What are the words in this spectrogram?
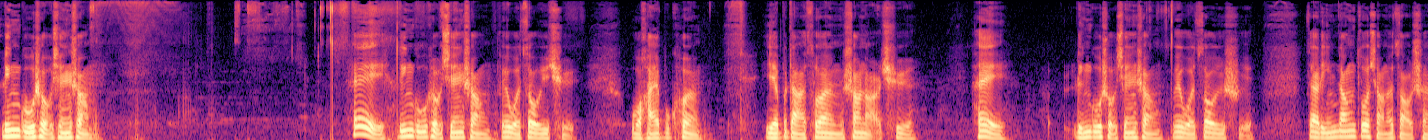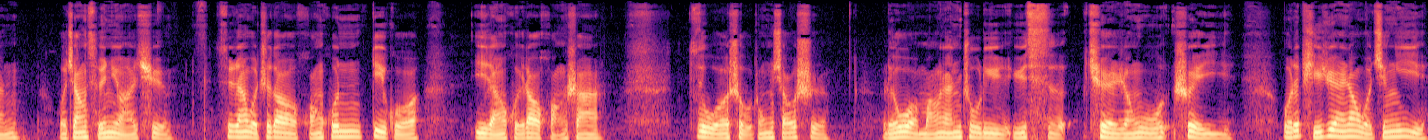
拎鼓手先生，嘿，拎鼓手先生，为我奏一曲。我还不困，也不打算上哪儿去。嘿，拎鼓手先生，为我奏一曲。在铃铛作响的早晨，我将随你而去。虽然我知道黄昏帝国已然回到黄沙，自我手中消逝，留我茫然伫立于此，却仍无睡意。我的疲倦让我惊异。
